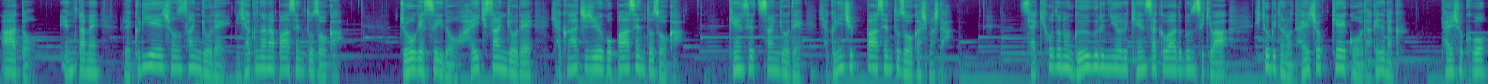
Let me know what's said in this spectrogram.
アート、エンタメ、レクリエーション産業で207%増加、上下水道廃棄産業で185%増加、建設産業で120%増加しました。先ほどの Google による検索ワード分析は、人々の退職傾向だけでなく、退職後、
